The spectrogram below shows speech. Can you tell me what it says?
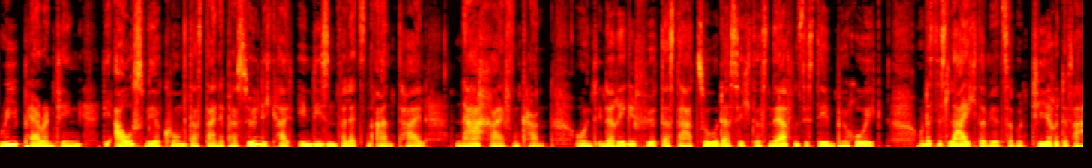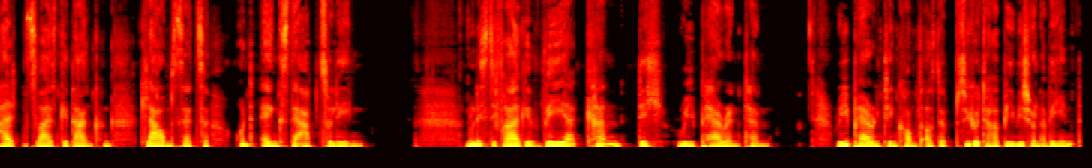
Reparenting die Auswirkung, dass deine Persönlichkeit in diesem verletzten Anteil nachreifen kann. Und in der Regel führt das dazu, dass sich das Nervensystem beruhigt und dass es leichter wird, sabotierende Verhaltensweisen, Gedanken, Glaubenssätze und Ängste abzulegen. Nun ist die Frage, wer kann dich reparenten? Reparenting kommt aus der Psychotherapie, wie schon erwähnt,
